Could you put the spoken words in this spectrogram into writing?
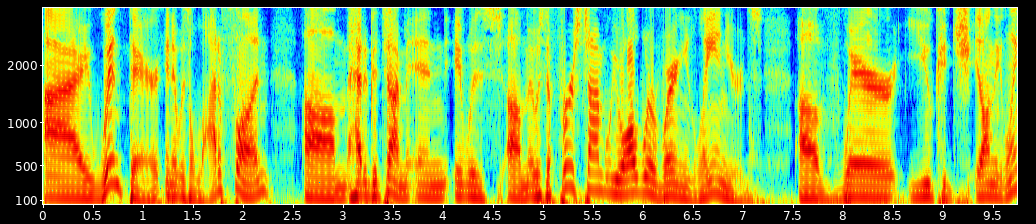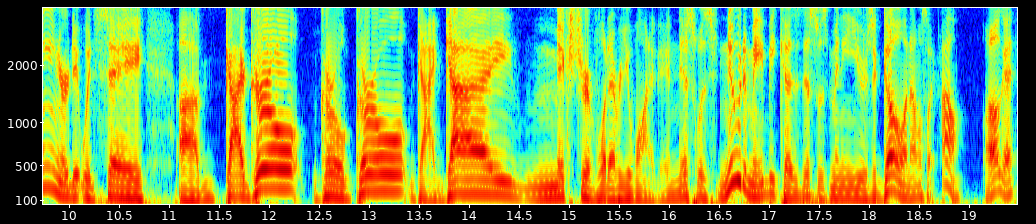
I went there and it was a lot of fun. Um, had a good time, and it was um, it was the first time we all were wearing lanyards of where you could on the lanyard it would say uh, guy girl girl girl guy guy mixture of whatever you wanted, and this was new to me because this was many years ago, and I was like, oh. Okay,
